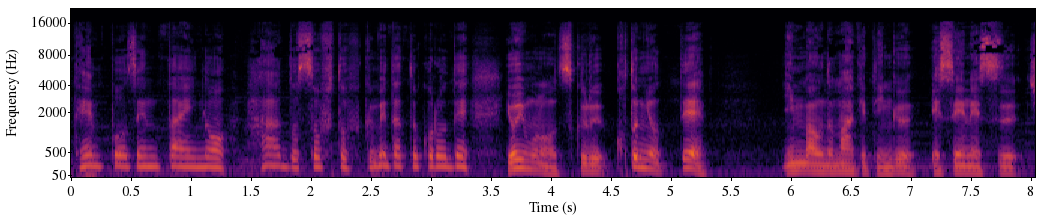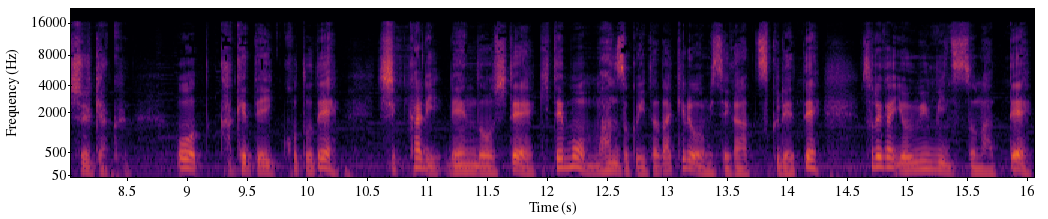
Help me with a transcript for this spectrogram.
店舗全体のハードソフト含めたところで良いものを作ることによってインバウンドマーケティング SNS 集客をかけていくことでしっかり連動して来ても満足いただけるお店が作れてそれが呼び水となって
